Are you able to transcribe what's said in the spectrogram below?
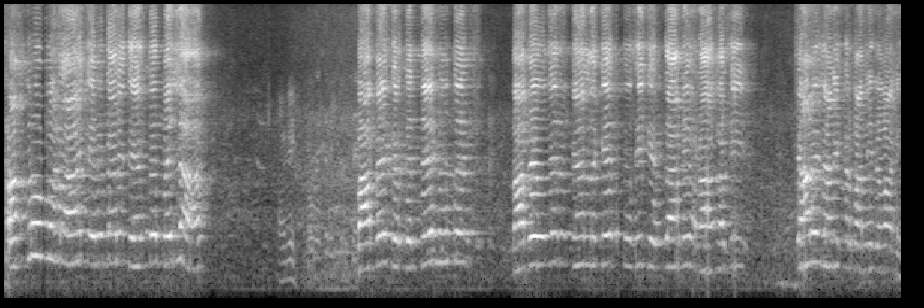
ਸਤਿਗੁਰੂ ਮਹਾਰਾਜ ਦੇਵਦਾਰੀ ਦੇਣ ਤੋਂ ਪਹਿਲਾਂ ਬਾਬੇ ਗੁਰਦਿੱਤੇ ਨੂੰ ਤੇ ਬਾਬੇ ਉਹਦੇ ਨੂੰ ਕਹਿਣ ਲੱਗੇ ਤੁਸੀਂ ਗ੍ਰਿਫਤਾਰ ਨਹੀਂ ਹੋਣਾ ਅਸੀਂ ਚਾਰੇ ਜਾਣੇ ਕੁਰਬਾਨੀ ਦੇਵਾਂਗੇ।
